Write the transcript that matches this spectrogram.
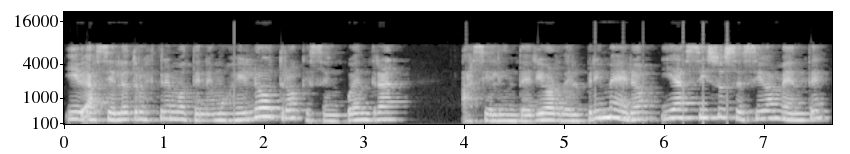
y hacia el otro extremo tenemos el otro que se encuentra hacia el interior del primero y así sucesivamente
